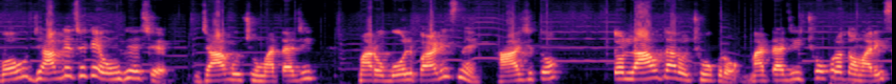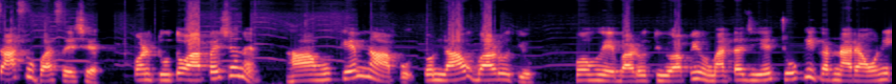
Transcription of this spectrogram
વહુ, જાગે છે કે ઊંઘે છે? જાગું છું, માતાજી. મારો બોલ પાડીશ ને? હાજ તો. તો લાવ તારો છોકરો. માતાજી, છોકરો તો મારી સાસુ પાસે છે. પણ તું તો આપે છે ને? હા, હું કેમ ના આપું? તો લાવ બાળોતિયું. વહુએ બાળોતિયું આપ્યું, માતાજીએ ચોકી કરનારાઓની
